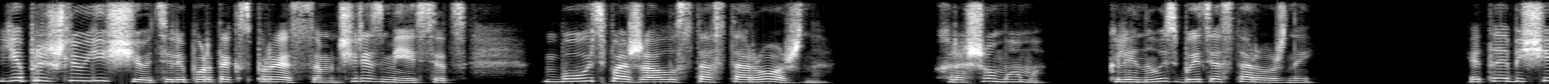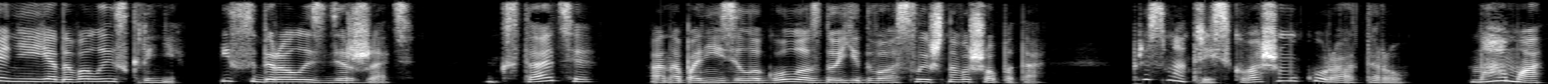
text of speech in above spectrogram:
Я пришлю еще телепорт-экспрессом через месяц. Будь, пожалуйста, осторожна. Хорошо, мама. Клянусь быть осторожной. Это обещание я давала искренне и собиралась держать. Кстати, она понизила голос до едва слышного шепота. Присмотрись к вашему куратору. Мама!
